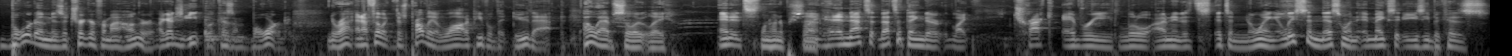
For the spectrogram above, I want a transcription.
boredom is a trigger for my hunger. Like I just eat because I'm bored. Right. And I feel like there's probably a lot of people that do that. Oh, absolutely. And it's 100%. Like, and that's that's a thing to like track every little. I mean, it's it's annoying. At least in this one, it makes it easy because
